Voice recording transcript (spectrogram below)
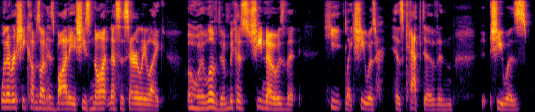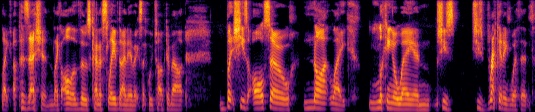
whenever she comes on his body, she's not necessarily like, "Oh, I loved him," because she knows that he like she was his captive and she was like a possession, like all of those kind of slave dynamics, like we've talked about. But she's also not like looking away, and she's she's reckoning with it.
